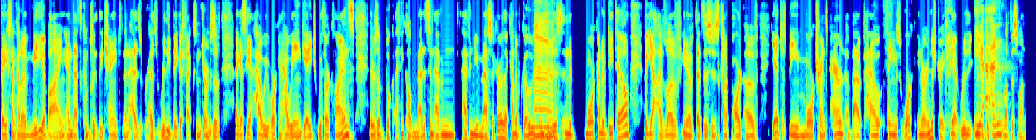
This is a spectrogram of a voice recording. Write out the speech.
based on kind of media buying and that's completely changed and then has has really big effects in terms of i guess yeah how we work and how we engage with our clients there's a book i think called madison avenue, avenue massacre that kind of goes mm. into this in the more kind of detail. But yeah, I love, you know, that this is kind of part of, yeah, just being more transparent about how things work in our industry. Yeah, really, really yeah, and love this one.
